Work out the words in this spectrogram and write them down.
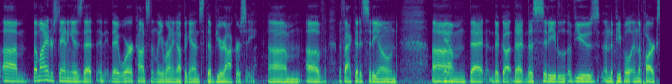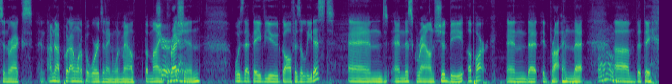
Um, but my understanding is that they were constantly running up against the bureaucracy um, of the fact that it's city owned um, that the that the city views and the people in the parks and recs. And I'm not put. I don't want to put words in anyone's mouth, but my Sure, yeah. impression was that they viewed golf as elitist, and and this ground should be a park, and that it pro- and that Oh. um, that they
